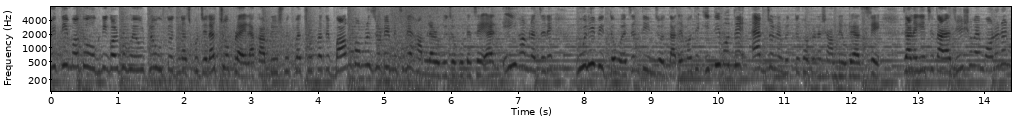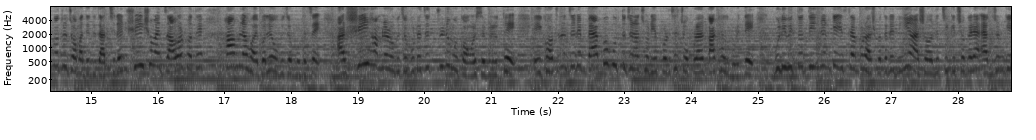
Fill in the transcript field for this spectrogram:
রীতিমতো অগ্নিগর্ভ হয়ে উঠল উত্তর দিনাজপুর জেলার চোপড়া এলাকা। বৃহস্পতিবার চোপড়াতে বাম কংগ্রেস জোটের মিছিলে হামলার অভিযোগ উঠেছে আর এই হামলার জেরে গুলিবিদ্ধ হয়েছেন তিনজন। তাদের মধ্যে ইতিমধ্যে একজনের মৃত্যুর ঘটনা সামনে উঠে আসছে। জানা গিয়েছে, তারা যে সময় মনোনয়নপত্র জমা দিতে যাচ্ছিলেন, সেই সময় যাওয়ার পথে হামলা হয় বলে অভিযোগ উঠেছে। আর সেই হামলার অভিযোগ উঠেছে তৃণমূল কংগ্রেসের বিরুদ্ধে। এই ঘটনার জেরে ব্যাপক উত্তেজনা ছড়িয়ে পড়েছে চোপড়ার কাঁঠালগুড়িতে। গুলিবিদ্ধ তিনজনকে ইসলামপুর হাসপাতালে নিয়ে আসা হলে চিকিৎসকেরা একজনকে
